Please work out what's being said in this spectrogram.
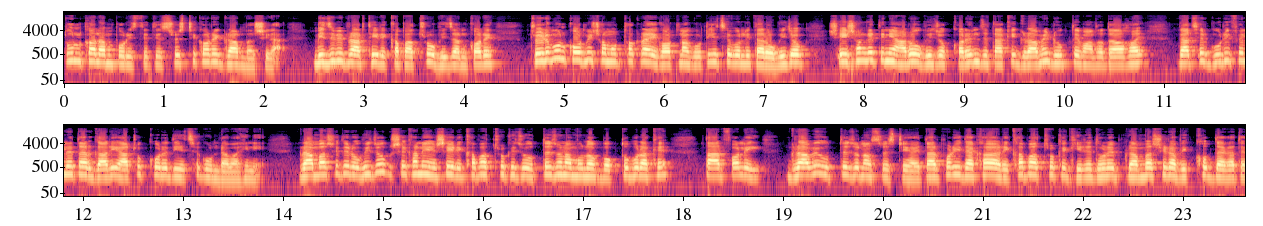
তুলকালাম পরিস্থিতির সৃষ্টি করে গ্রামবাসীরা। বিজেপি প্রার্থী রেখাপাত্র অভিযান করে। তৃণমূল কর্মী সমর্থকরা এই ঘটনা ঘটিয়েছে বলে তার অভিযোগ। সেই সঙ্গে তিনি আরও অভিযোগ করেন যে তাকে গ্রামে ঢুকতে বাধা দেওয়া হয়। গাছের গুড়ি ফেলে তার গাড়ি আটক করে দিয়েছে গুন্ডা বাহিনী। গ্রামবাসীদের অভিযোগ, সেখানে এসে রেখাপাত্র কিছু উত্তেজনামূলক বক্তব্য রাখে। তার ফলেই গ্রামে উত্তেজনা সৃষ্টি হয়। তারপরেই দেখা রেখাপাত্রকে ঘিরে ধরে গ্রামবাসীরা বিক্ষোভ দেখাতে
